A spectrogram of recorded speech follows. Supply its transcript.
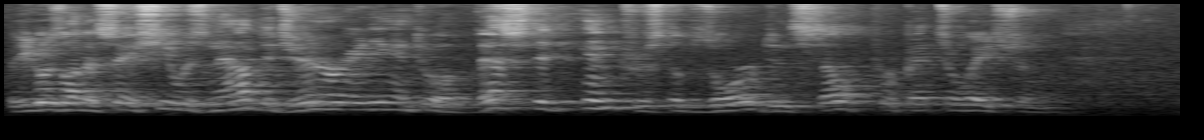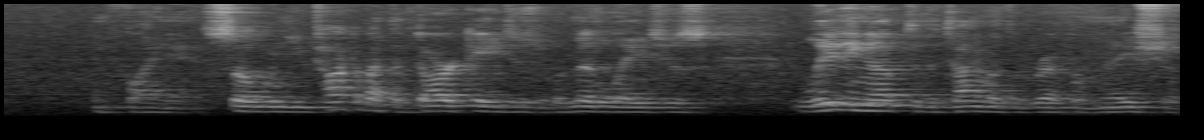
But he goes on to say, she was now degenerating into a vested interest absorbed in self-perpetuation and finance. So when you talk about the Dark Ages or the Middle Ages, leading up to the time of the Reformation,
